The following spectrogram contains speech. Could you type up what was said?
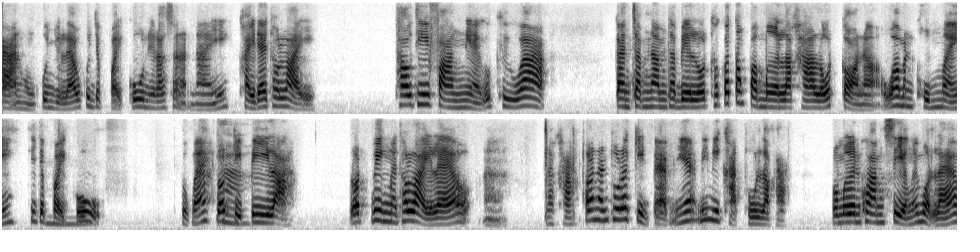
การของคุณอยู่แล้ว คุณจะปล่อยกู้ในลักษณะไหน ใครได้เท่าไหร่ เท่าที่ฟังเนี่ยก็คือว่า การจำนำทะเบียนรถเขาก็ต้องประเมินราคารถก่อนอะว่ามันคุ้มไหมที่จะปล่อยกู้ ถูกไหมรถกี่ปีล่ะ รถวิ่งมาเท่าไหร่แล้วอ่านะคะ เพราะฉะนั้นธุรกิจแบบนี้ไม่มีขาดทุนหรอกค่ะ ประเมินความเสี่ยงไว้หมดแล้ว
